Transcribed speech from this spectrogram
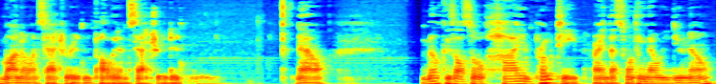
monounsaturated and polyunsaturated. Now, milk is also high in protein, right? That's one thing that we do know.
